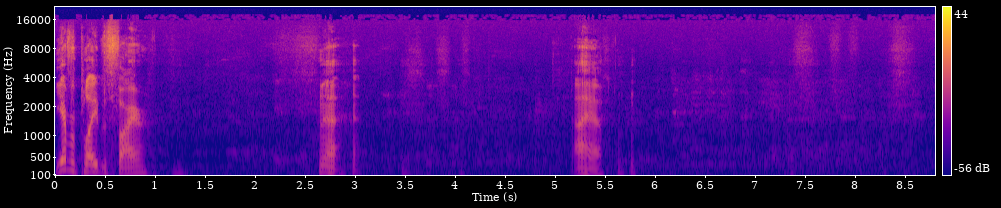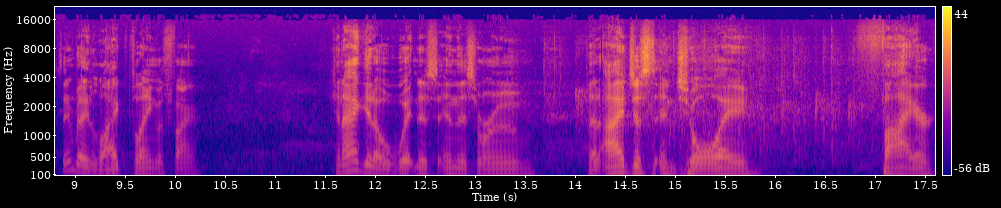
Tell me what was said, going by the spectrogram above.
you ever played with fire? I have. Does anybody like playing with fire? Can I get a witness in this room that I just enjoy fire?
